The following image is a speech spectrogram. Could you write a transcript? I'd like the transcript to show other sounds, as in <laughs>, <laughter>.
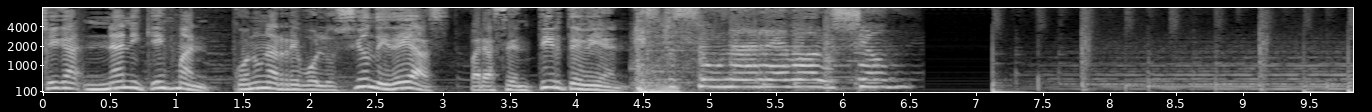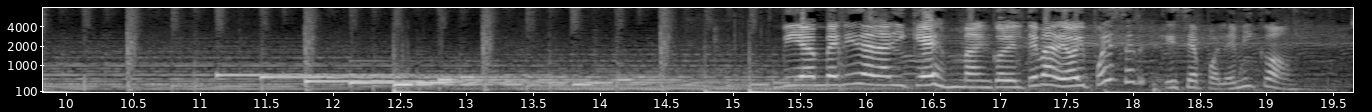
Llega Nani Kessman con una revolución de ideas para sentirte bien. Esto es una revolución. Bienvenida Nani Kessman con el tema de hoy. ¿Puede ser que sea polémico?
